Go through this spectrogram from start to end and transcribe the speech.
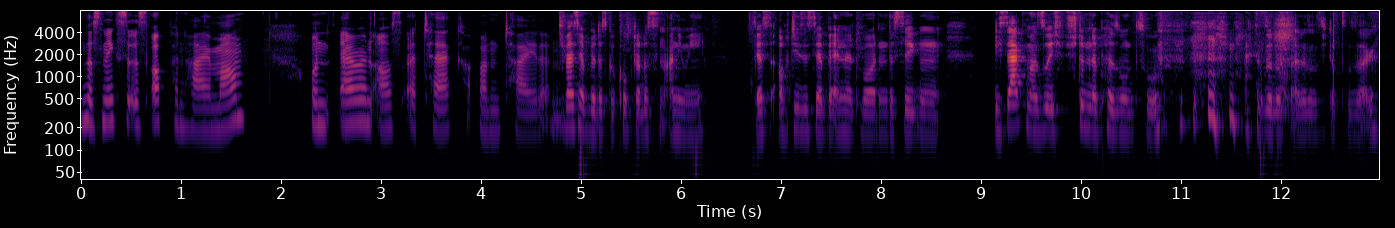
Das nächste ist Oppenheimer und Aaron aus Attack on Titan. Ich weiß nicht, ob ihr das geguckt habt, das ist ein Anime. Der ist auch dieses Jahr beendet worden. Deswegen, ich sag mal so, ich stimme der Person zu. also das ist alles, was ich dazu sage.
